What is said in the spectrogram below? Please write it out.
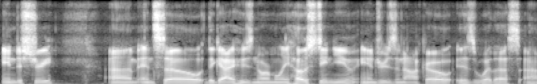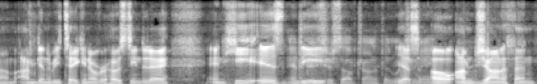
industry. Um, and so the guy who's normally hosting you, Andrew Zanako, is with us. Um, I'm going to be taking over hosting today, and he is the Introduce the yourself, Jonathan. What's yes. your name? Oh, I'm Jonathan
